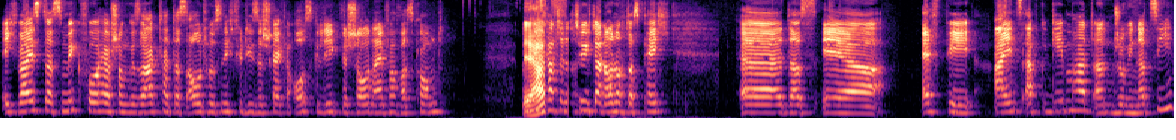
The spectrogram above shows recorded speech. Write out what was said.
Ich weiß, dass Mick vorher schon gesagt hat, das Auto ist nicht für diese Strecke ausgelegt. Wir schauen einfach, was kommt. Und Er Mick hat- hatte natürlich dann auch noch das Pech, äh, dass er FP1 abgegeben hat an Giovinazzi.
